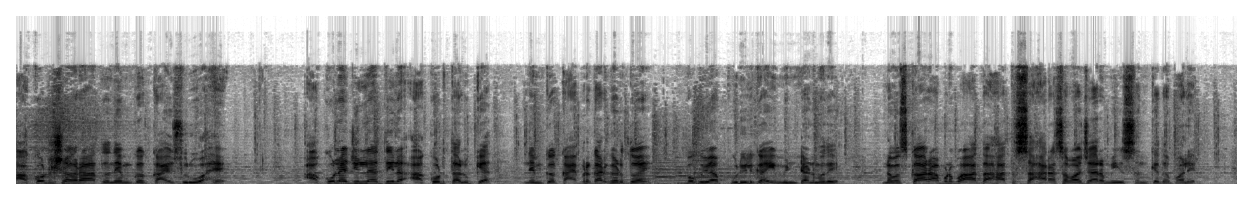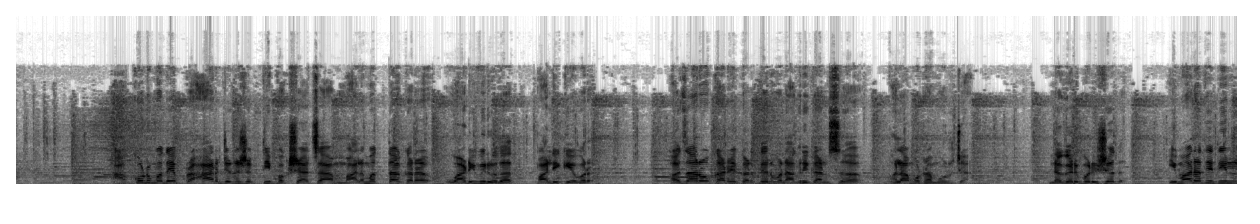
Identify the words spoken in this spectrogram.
अकोट शहरात नेमकं काय सुरू आहे? अकोला जिल्ह्यातील अकोट तालुक्यात नेमकं काय प्रकार घडतोय? बघूया पुढील काही मिनिटांमध्ये. नमस्कार आपण पाहत आहात सहारा समाचार. मी संकेत अपाले. अकोटमध्ये प्रहार जनशक्ती पक्षाचा मालमत्ता कर वाढीविरोधात पालिकेवर हजारो कार्यकर्ते व नागरिकांसह भला मोठा मोर्चा. नगर परिषद इमारतीतील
